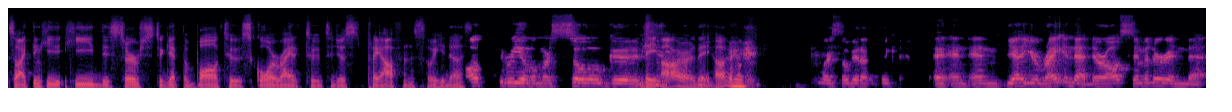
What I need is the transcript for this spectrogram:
So I think he he deserves to get the ball to score right to to just play offense the way he does. All three of them are so good. They are. They are. They are so good. I think, and, and and yeah, you're right in that they're all similar in that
